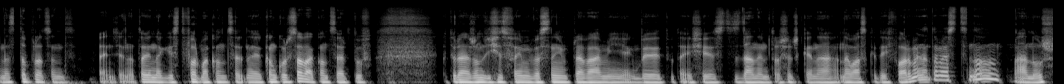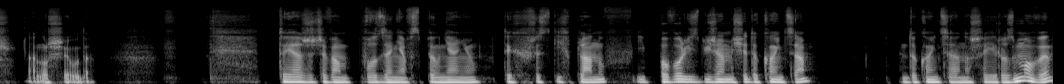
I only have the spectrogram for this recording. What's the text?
na 100% będzie. No to jednak jest forma koncer- konkursowa koncertów, która rządzi się swoimi własnymi prawami. Jakby tutaj się jest zdanym troszeczkę na, na łaskę tej formy. Natomiast no, a nuż, a się uda. To ja życzę Wam powodzenia w spełnianiu tych wszystkich planów i powoli zbliżamy się do końca, do końca naszej rozmowy.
